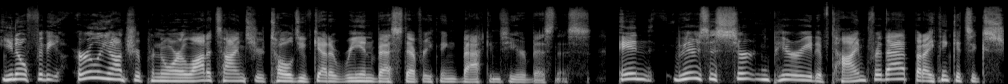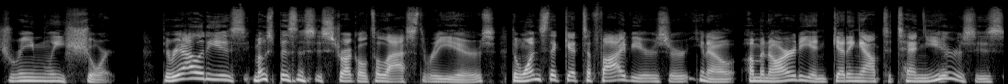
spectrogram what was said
You know, for the early entrepreneur, a lot of times you're told you've got to reinvest everything back into your business. And there's a certain period of time for that, but I think it's extremely short. The reality is most businesses struggle to last three years. The ones that get to five years are, you know, a minority and getting out to 10 years is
